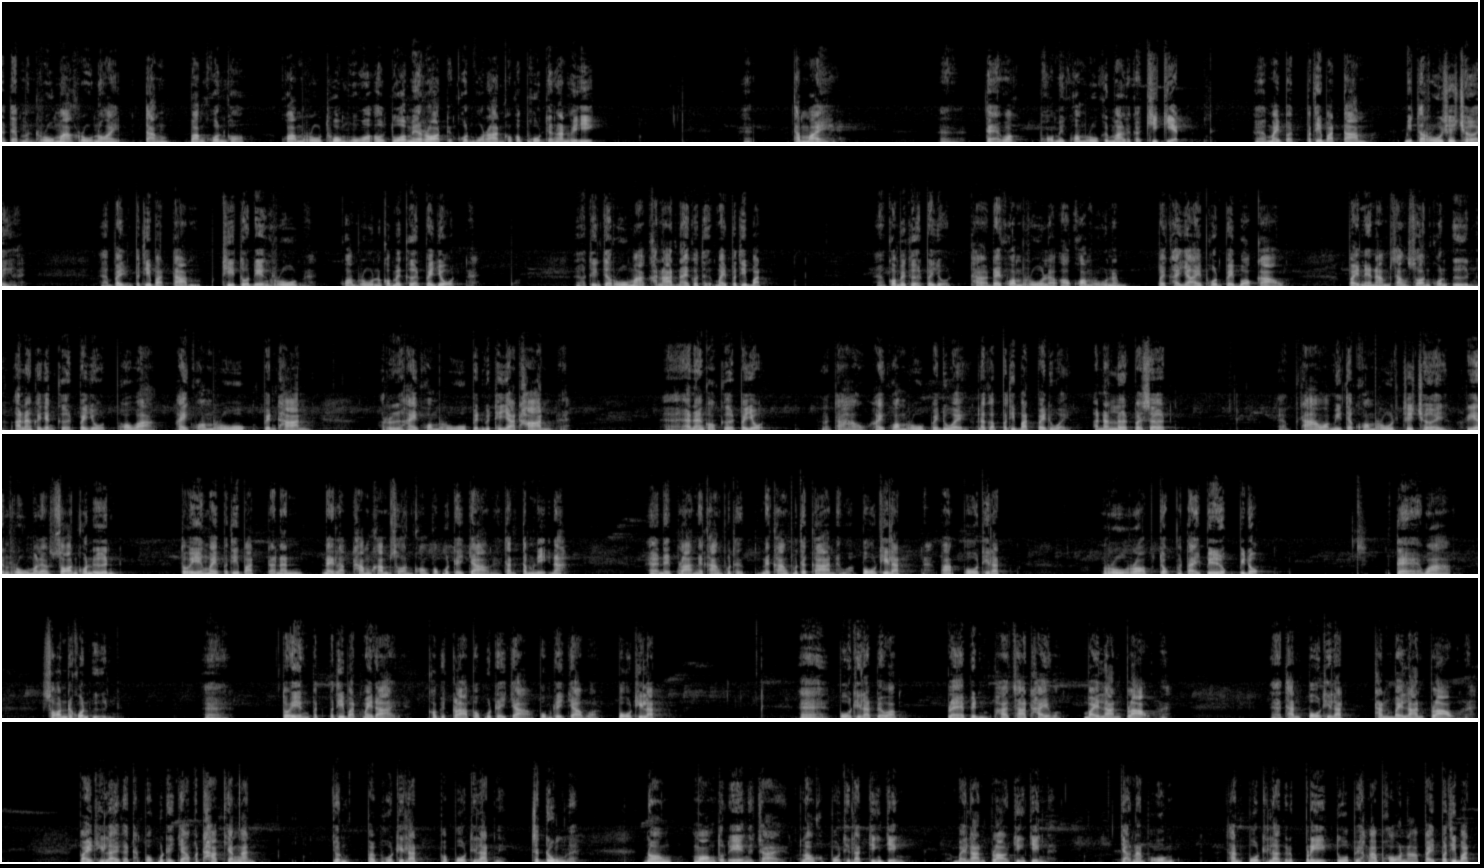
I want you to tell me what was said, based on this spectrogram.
แต่มันรู้มากรู้น้อย ต่าง บางคนก็ความรู้ท่วมหัวเอาตัวไม่รอด คนโบราณเขาก็พูดอย่างนั้นไว้อีกทำไม แต่ว่าพอมีความรู้ขึ้นมาแล้วก็ขี้เกียจไม่ปฏิบัติตาม มีแต่รู้เฉยๆไปปฏิบัติตามที่ตัวเองรู้ ความรู้นั้นก็ไม่เกิดประโยชน์ ถึงจะรู้มากขนาดไหนก็เถอะไม่ปฏิบัติ ก็ไม่เกิดประโยชน์ ถ้าได้ความรู้แล้วเอาความรู้นั้น ไปขยายผลไปบอกกล่าว ไปแนะนำสั่งสอนคนอื่น อันนั้นก็ยังเกิดประโยชน์ เพราะว่าให้ความรู้เป็นทาน หรือให้ความรู้เป็นวิทยาทาน อันนั้นก็เกิดประโยชน์ถ้าเราให้ความรู้ไปด้วย แล้วก็ปฏิบัติไปด้วย อันนั้นเลิศประเสริฐถ้าว่ามีแต่ความรู้เฉยๆเรียนรู้มาแล้วสอนคนอื่น ตัวเองไม่ปฏิบัติ อันนั้น ในหลักธรรมคาสอนของพระพุทธเจ้าเนี่ยท่านตำหนินะในพระในครั้งพุทธในครั้งพุทธกาลว่าโปธิรัตพระโปธิรัตรู้รอบจบพระไตรปิฎกปิฎกแต่ว่าสอนทุกคนอื่น ตัวเองปฏิบัติไม่ได้ เขาไปกราบพระพุทธเจ้า พระพุทธเจ้าบอกโปธิรัตโปธิรัตแปลว่า แปลเป็นภาษาไทยว่าใบลานเปล่า ท่านโปธิรัตท่านใบลานเปล่า ไปที่ไรกับพระพุทธเจ้าก็ทักอย่างนั้น จนพระโพธิรัตพระโปธิรัตนี่จะดุ้งเลย น้องมองตนเองใช่เราก็โปธิรัตจริง ๆ ใบลานเปล่าจริง ๆ จากนั้นพระองค์ท่านโปธิรัตก็ปลีกตัวไปหาภาวนาไปปฏิบัติ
